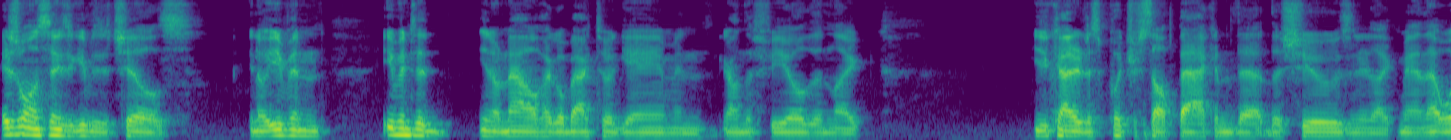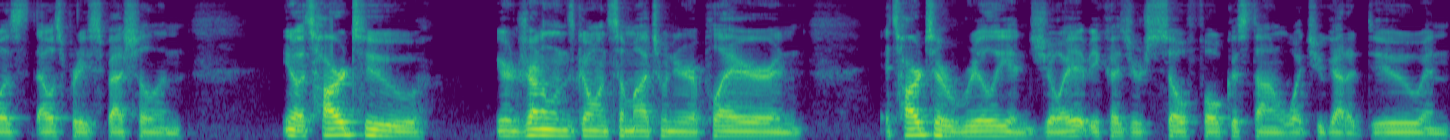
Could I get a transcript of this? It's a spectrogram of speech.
it's just one of those things that gives you the chills. You know, even even to you know now if I go back to a game and you're on the field and like you kind of just put yourself back into the, the shoes and you're like, man, that was that was pretty special. And you know, it's hard to your adrenaline's going so much when you're a player and it's hard to really enjoy it because you're so focused on what you got to do and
